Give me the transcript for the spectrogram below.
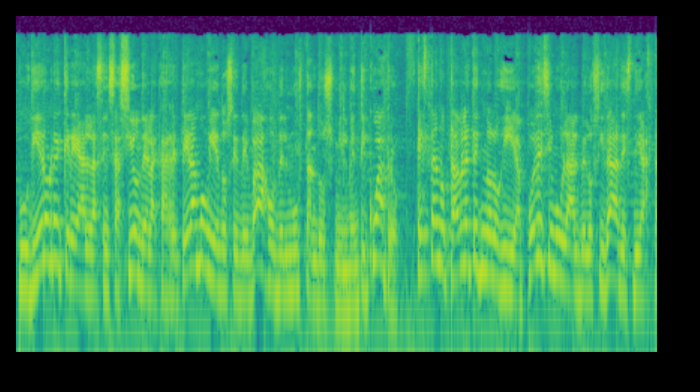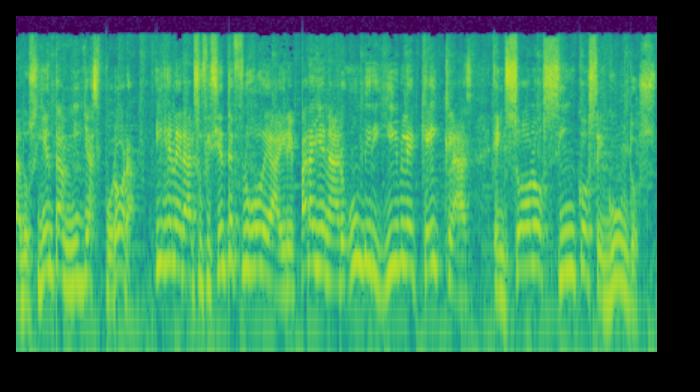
pudieron recrear la sensación de la carretera moviéndose debajo del Mustang 2024. Esta notable tecnología puede simular velocidades de hasta 200 millas por hora y generar suficiente flujo de aire para llenar un dirigible K-Class en solo 5 segundos.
